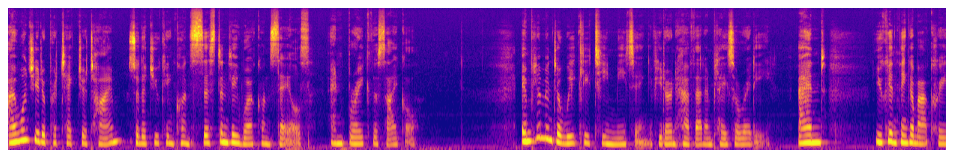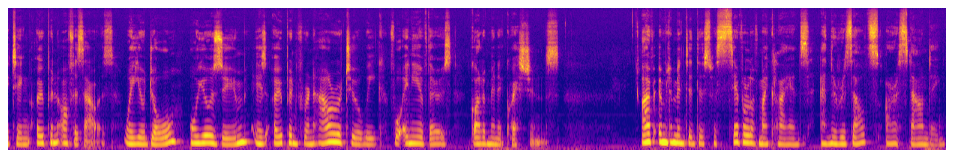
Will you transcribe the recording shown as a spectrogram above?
I want you to protect your time so that you can consistently work on sales and break the cycle. Implement a weekly team meeting if you don't have that in place already. And you can think about creating open office hours where your door or your Zoom is open for an hour or two a week for any of those got a minute questions. I've implemented this with several of my clients, and the results are astounding.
